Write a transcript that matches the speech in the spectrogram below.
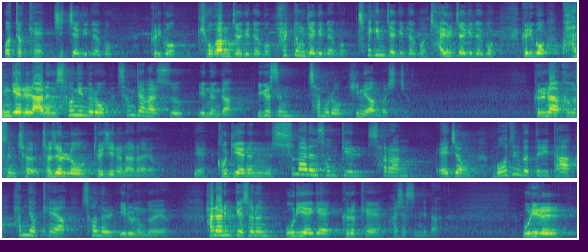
어떻게 지적이 되고 그리고 교감적이 되고 활동적이 되고 책임적이 되고 자율적이 되고 그리고 관계를 아는 성인으로 성장할 수 있는가 이것은 참으로 기묘한 것이죠. 그러나 그것은 저, 저절로 되지는 않아요. 예, 거기에는 수많은 손길, 사랑, 애정, 모든 것들이 다 합력해야 선을 이루는 거예요. 하나님께서는 우리에게 그렇게 하셨습니다. 우리를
